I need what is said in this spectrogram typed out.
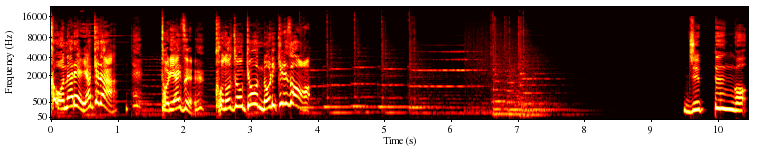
こうなりゃやけだとりあえず、この状況を乗り切るぞ10分後。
